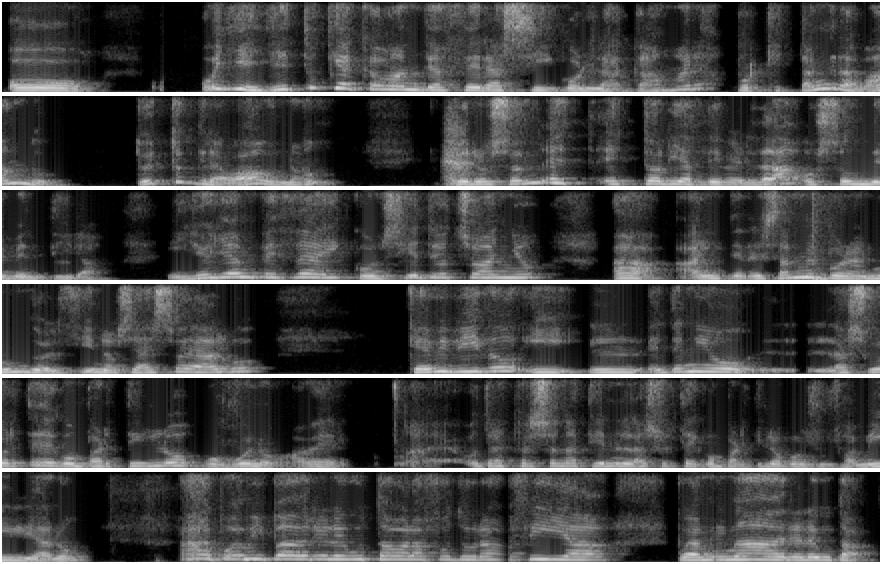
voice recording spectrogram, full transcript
O, oye, ¿y esto que acaban de hacer así con la cámara? Porque están grabando. Todo esto es grabado, ¿no? Pero son historias de verdad o son de mentira. Y yo ya empecé ahí con siete, ocho años a, a interesarme por el mundo del cine. O sea, eso es algo que he vivido y he tenido la suerte de compartirlo, pues bueno, a ver, otras personas tienen la suerte de compartirlo con su familia, ¿no? Ah, pues a mi padre le gustaba la fotografía, pues a mi madre le gustaba...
